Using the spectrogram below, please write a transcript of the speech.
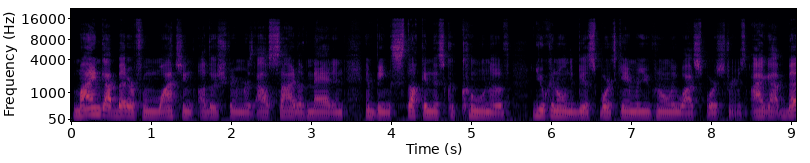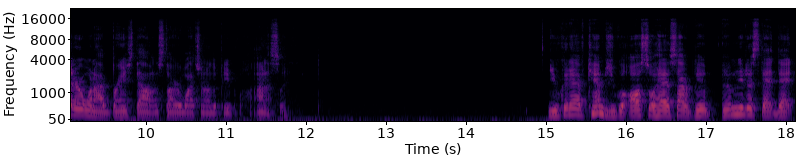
Mine got better from watching other streamers outside of Madden and being stuck in this cocoon of you can only be a sports gamer, you can only watch sports streams. I got better when I branched out and started watching other people, honestly. You could have chems. You could also have soccer. Me just that that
